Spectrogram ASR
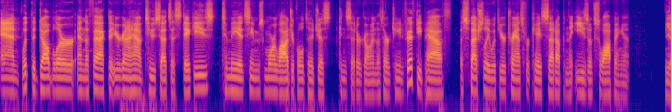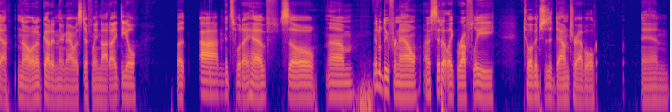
And with the doubler and the fact that you're going to have two sets of stickies, to me it seems more logical to just consider going the 1350 path, especially with your transfer case setup and the ease of swapping it. yeah, no, what I've got in there now is definitely not ideal. But um, It's what I have, so um, it'll do for now. I sit at like roughly 12 inches of down travel, and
